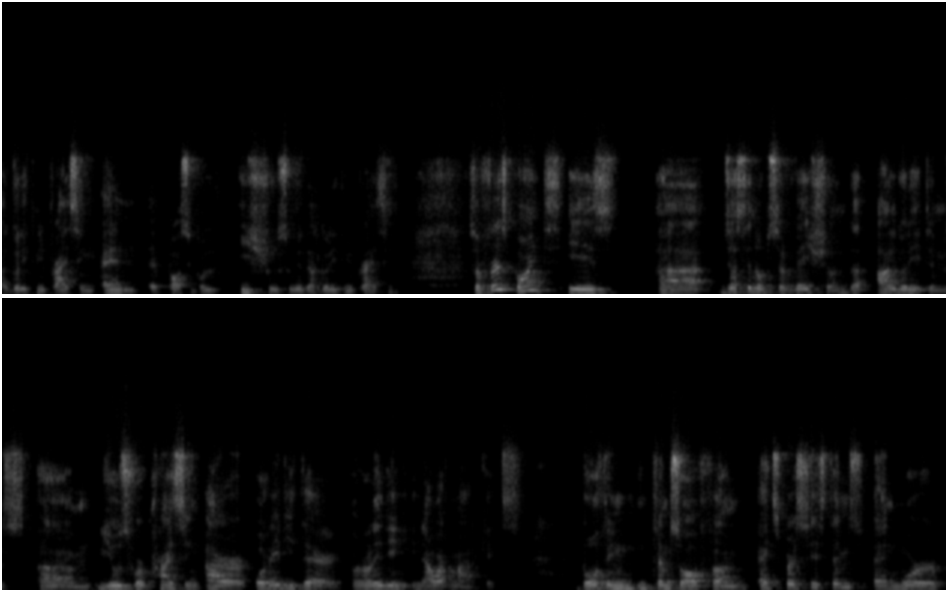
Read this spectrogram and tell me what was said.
algorithmic pricing and possible issues with algorithmic pricing. So first point is uh, just an observation that algorithms um, used for pricing are already there, already in our markets both in, in terms of um, expert systems and more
